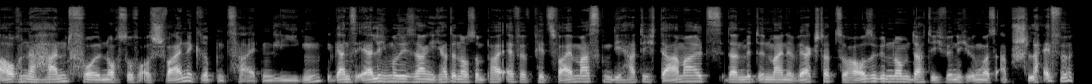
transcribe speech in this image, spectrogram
auch eine Handvoll noch so aus Schweinegrippenzeiten liegen. Ganz ehrlich muss ich sagen, ich hatte noch so ein paar FFP2-Masken, die hatte ich damals dann mit in meine Werkstatt zu Hause genommen. Dachte ich, wenn ich irgendwas abschleife,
